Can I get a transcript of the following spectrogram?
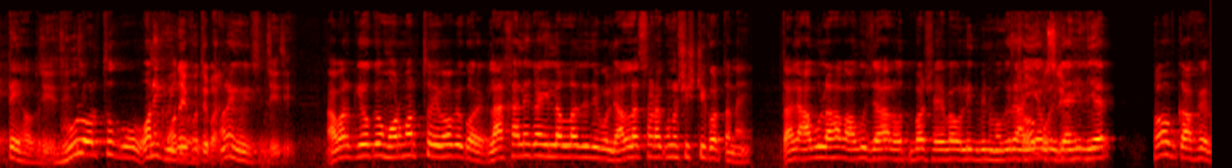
একটাই হবে। ভুল অর্থ অনেক অনেক হতে পারে। অনেক হয়েছে জি জি। আবার কেউ কেউ মর্মার্থ এভাবে করে। লা খালেকা ইল্লাল্লাহ যদি বলি আল্লাহ ছাড়া কোনো সৃষ্টিকর্তা নাই। তাহলে আবুল আহাব আবু জাহাল ওতবা সাহেবা ওলিদ বিন মগিরা আইয়াবুল জাহিলিয়ার সব কাফের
